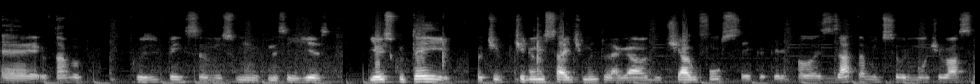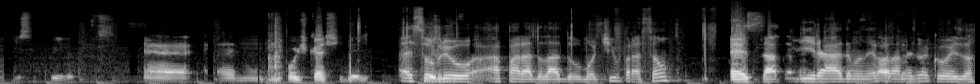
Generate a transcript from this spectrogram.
é, eu tava inclusive pensando nisso muito nesses dias, e eu escutei, eu tipo, tirei um insight muito legal do Thiago Fonseca, que ele falou exatamente sobre motivação e disciplina é, é, num, num podcast dele. É sobre o, a parada lá do motivo para ação? Exatamente. Irado, mano. Eu ia falar a mesma coisa.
